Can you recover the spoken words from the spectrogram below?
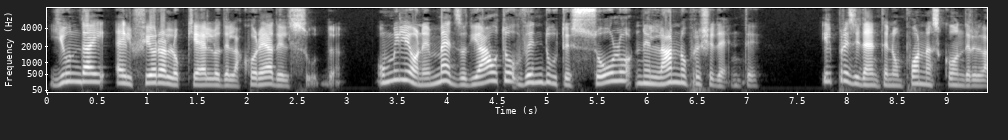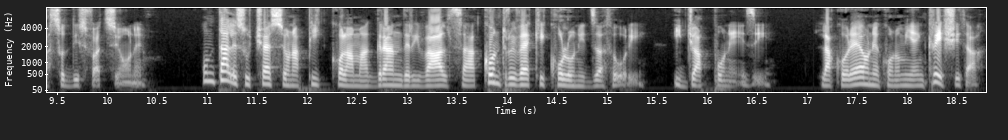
Hyundai è il fiore all'occhiello della Corea del Sud. Un milione e mezzo di auto vendute solo nell'anno precedente. Il presidente non può nascondere la soddisfazione. Un tale successo è una piccola ma grande rivalsa contro i vecchi colonizzatori, i giapponesi. La Corea è un'economia in crescita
